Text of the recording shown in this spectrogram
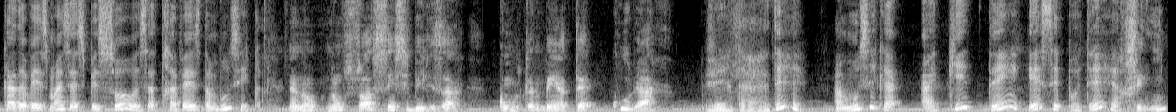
cada vez mais as pessoas através da música. É, não, não só sensibilizar, como também até curar. Verdade? A música aqui tem esse poder? Sim,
